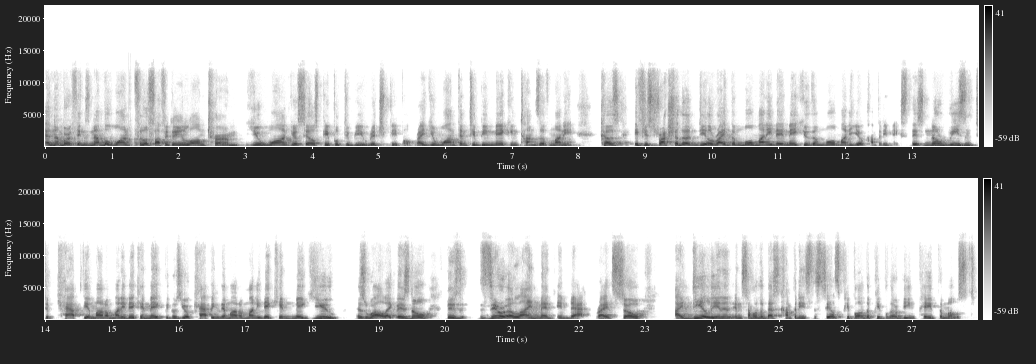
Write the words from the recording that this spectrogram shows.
a number of things. Number one, philosophically and long term, you want your salespeople to be rich people, right? You want them to be making tons of money. Because if you structure the deal right, the more money they make you, the more money your company makes. There's no reason to cap the amount of money they can make because you're capping the amount of money they can make you as well. Like there's no, there's zero alignment in that, right? So ideally, in, in some of the best companies, the salespeople are the people that are being paid the most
